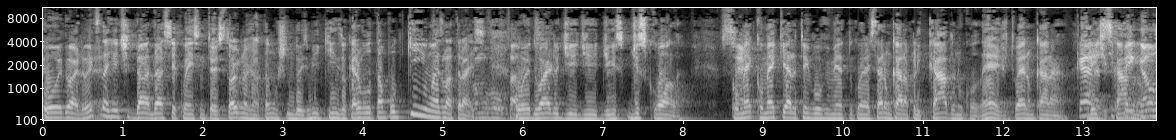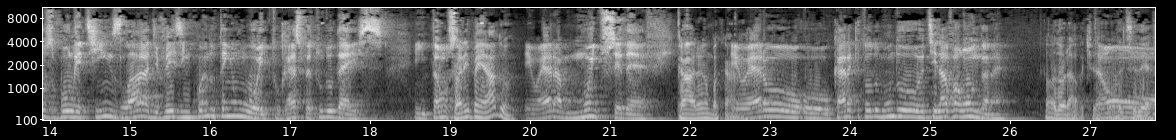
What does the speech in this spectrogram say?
Ô Eduardo, antes da gente dar, dar sequência no teu histórico, nós já estamos em 2015, eu quero voltar um pouquinho mais lá atrás. Vamos voltar. O Eduardo de, de, de, de escola. Como é, como é que era o teu envolvimento no colégio? Você era um cara aplicado no colégio? Tu era um cara, Cara, dedicado? se pegar não? os boletins lá, de vez em quando tem um 8, o resto é tudo 10. Então, Tu era empenhado? eu era muito CDF. Caramba, cara. Eu era o, o cara que todo mundo tirava onda, né? Eu adorava tirar Então, onda de CDF.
